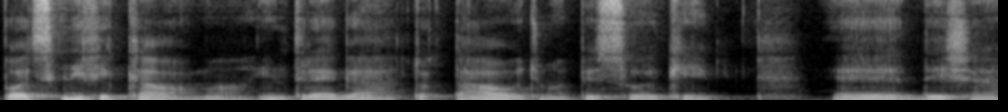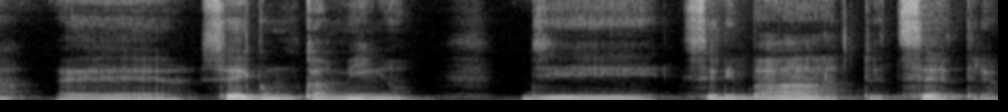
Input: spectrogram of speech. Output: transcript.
Pode significar uma entrega total de uma pessoa que é, deixa, é, segue um caminho de celibato, etc.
